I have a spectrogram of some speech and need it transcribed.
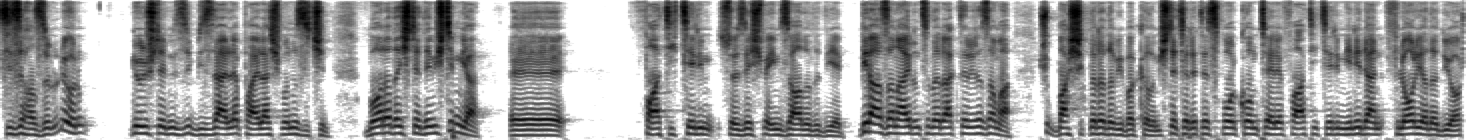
Sizi hazırlıyorum. Görüşlerinizi bizlerle paylaşmanız için. Bu arada işte demiştim ya eee, Fatih Terim sözleşme imzaladı diye. Birazdan ayrıntıları aktaracağız ama şu başlıklara da bir bakalım. İşte TRT Spor.com.tr Fatih Terim yeniden Florya'da diyor.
